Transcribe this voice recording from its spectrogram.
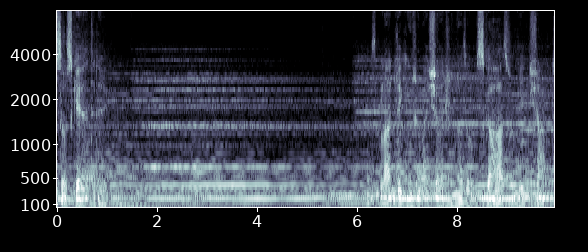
Was so scared today. There's blood leaking through my shirt from those old scars from being shot.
